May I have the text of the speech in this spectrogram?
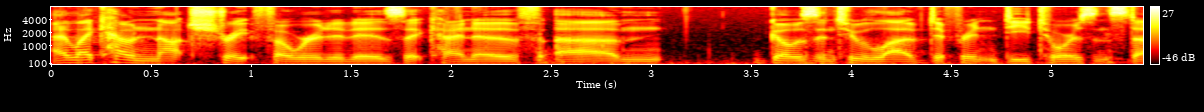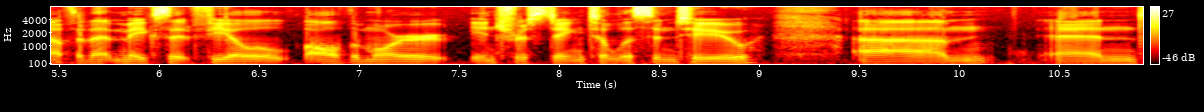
I like how not straightforward it is. It kind of um, goes into a lot of different detours and stuff, and that makes it feel all the more interesting to listen to. Um, and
